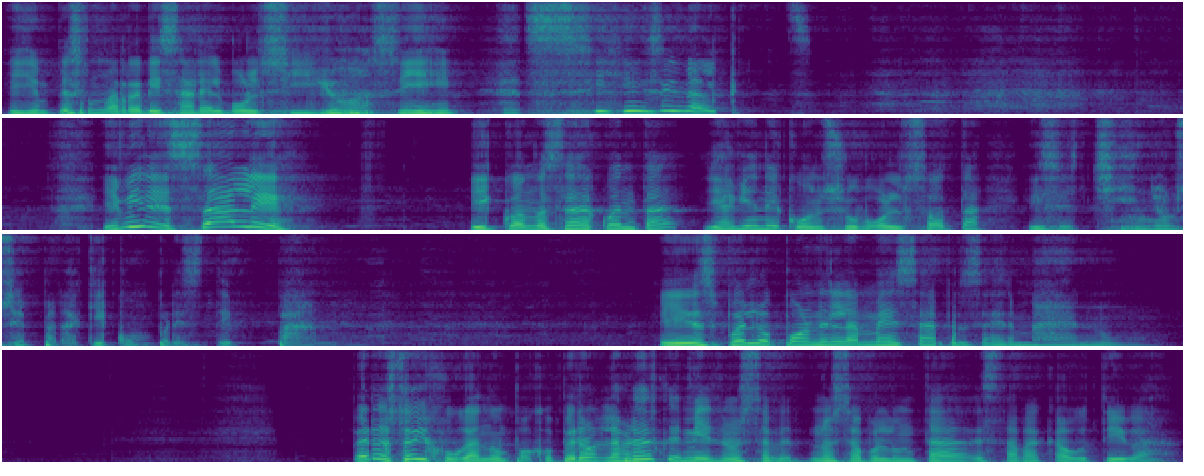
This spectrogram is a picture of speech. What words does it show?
Y empieza a revisar el bolsillo así. Sí, sí me alcanza. Y mire, sale. Y cuando se da cuenta, ya viene con su bolsota y dice, ching, yo no sé para qué compré este pan. Y después lo pone en la mesa, pues hermano. Pero estoy jugando un poco. Pero la verdad es que nuestra, voluntad estaba cautiva.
